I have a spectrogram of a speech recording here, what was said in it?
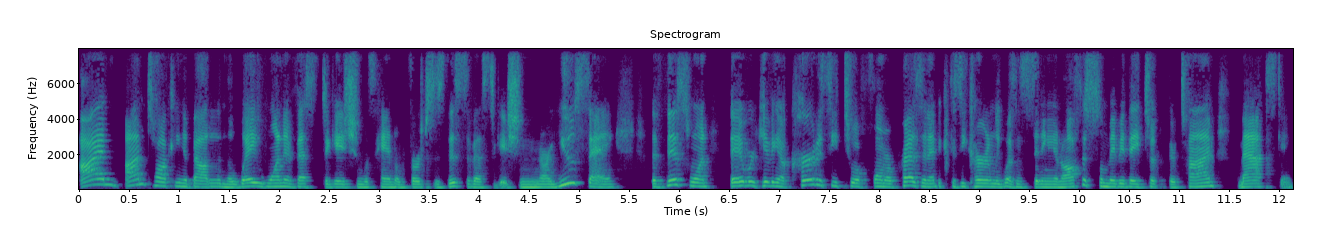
I'm I'm talking about in the way one investigation was handled versus this investigation. And are you saying that this one they were giving a courtesy to a former president because he currently wasn't sitting in office? So maybe they took their time masking.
